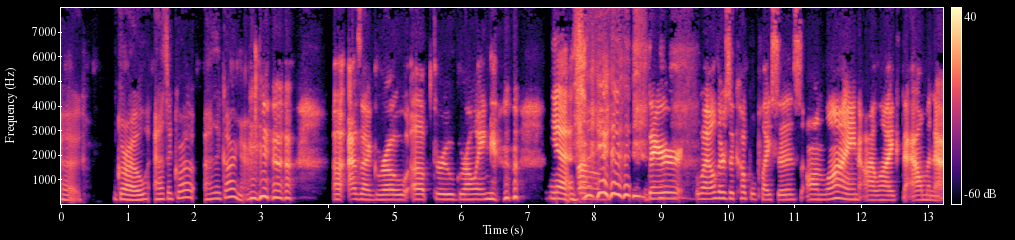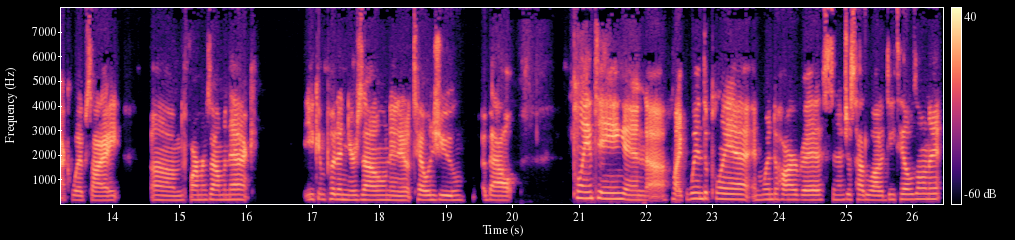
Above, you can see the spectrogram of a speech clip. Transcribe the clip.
uh, grow as a grow as a gardener. uh, as I grow up through growing, yes. there, well, there's a couple places online. I like the Almanac website, um, the Farmer's Almanac. You can put in your zone and it tells you about planting and uh, like when to plant and when to harvest, and it just had a lot of details on it.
